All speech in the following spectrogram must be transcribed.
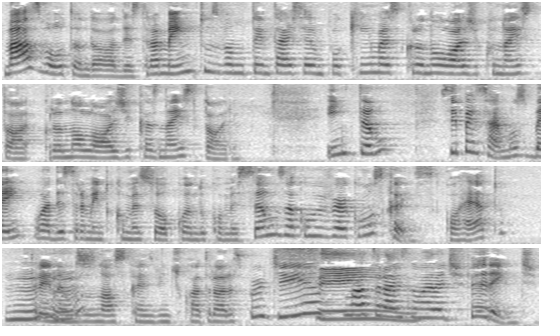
Mas voltando ao adestramentos, vamos tentar ser um pouquinho mais cronológico na história, cronológicas na história. Então, se pensarmos bem, o adestramento começou quando começamos a conviver com os cães, correto? Uhum. Treinamos os nossos cães 24 horas por dia, Sim. lá atrás não era diferente.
